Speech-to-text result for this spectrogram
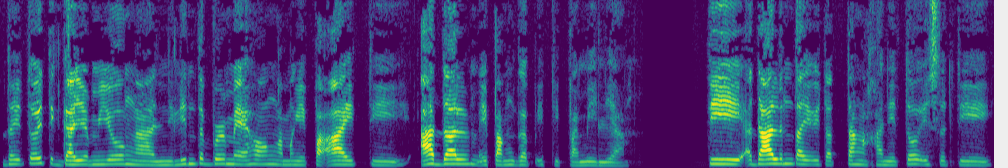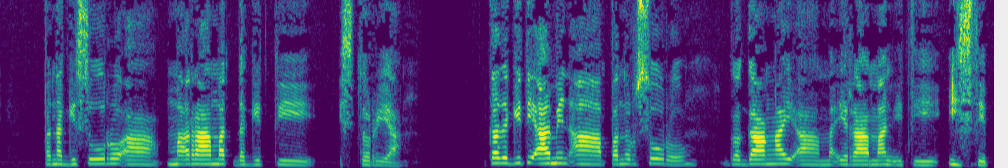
Dahito iti gayam yo nga ni Linda Bermejo nga mangipaay ti adal maipanggap iti pamilya. Ti adalan tayo itatanga kanito iso ti panagisuro a maaramat dagiti istorya. Kadagiti amin a panursuro, gagangay a mairaman iti isip.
